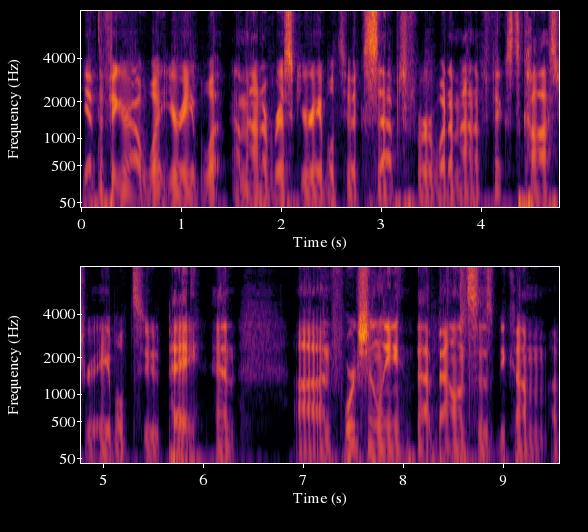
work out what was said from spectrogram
you have to figure out what you're able, what amount of risk you're able to accept for what amount of fixed cost you're able to pay. And uh, unfortunately, that balance has become a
